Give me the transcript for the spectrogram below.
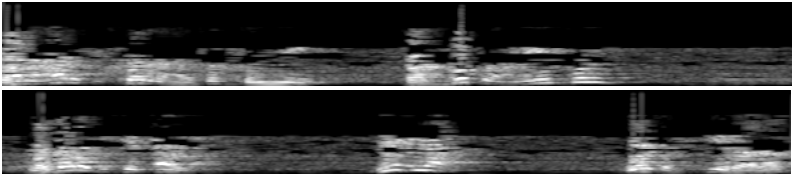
وأنا عارف الشر هيخش منين. ربطوا عينيكم لدرجة القلق نقلق لا تفكير يا رب.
